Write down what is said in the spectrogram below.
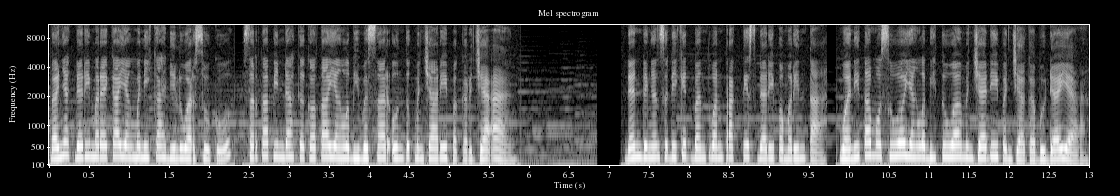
Banyak dari mereka yang menikah di luar suku serta pindah ke kota yang lebih besar untuk mencari pekerjaan. Dan dengan sedikit bantuan praktis dari pemerintah, wanita Mosuo yang lebih tua menjadi penjaga budaya.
